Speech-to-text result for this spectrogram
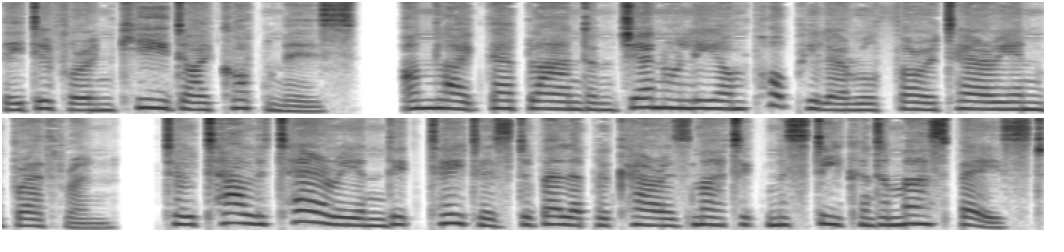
they differ in key dichotomies, unlike their bland and generally unpopular authoritarian brethren. Totalitarian dictators develop a charismatic mystique and a mass-based,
